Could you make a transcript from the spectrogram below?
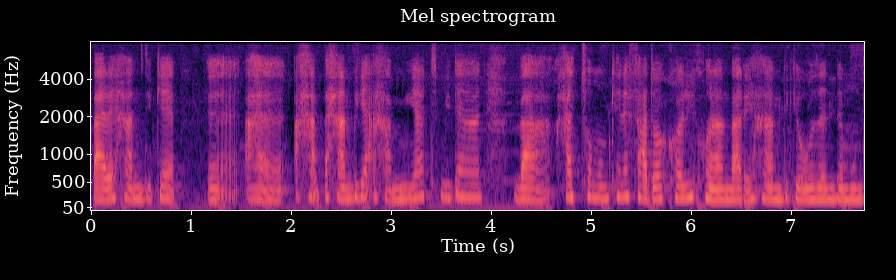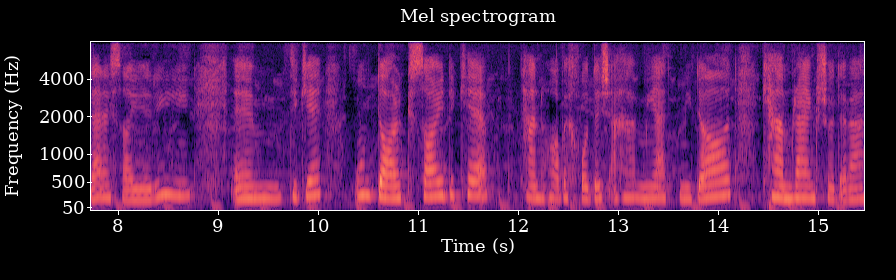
برای همدیگه به همدیگه اهمیت میدن و حتی ممکنه فداکاری کنن برای همدیگه و زنده موندن سایرین دیگه اون دارک سایدی که تنها به خودش اهمیت می‌داد کمرنگ شده و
